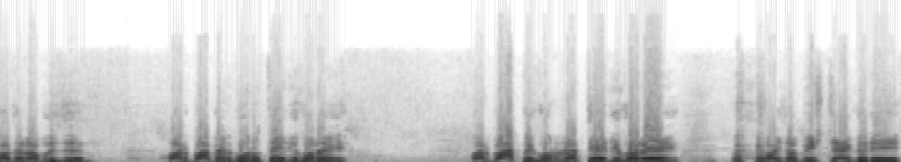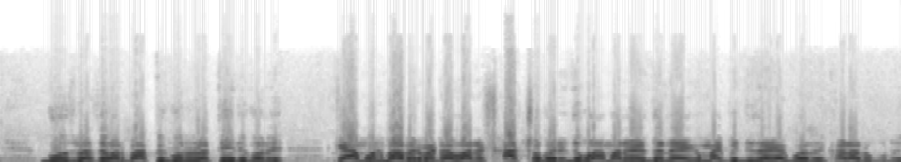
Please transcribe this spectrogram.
কথাটা বুঝছেন আর বাপের গরু তৈরি করে। আর বাপকে গরুরা তৈরি করে। ছয়শো বিশ টাকা করে গোছ বেচে আর বাপকে গরুরা তৈরি করে। কেমন বাপের বেটা আরে সাতশো করে দেবো, আমার মাইপে দিয়ে যায় একবারে খাড়ার উপরে।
